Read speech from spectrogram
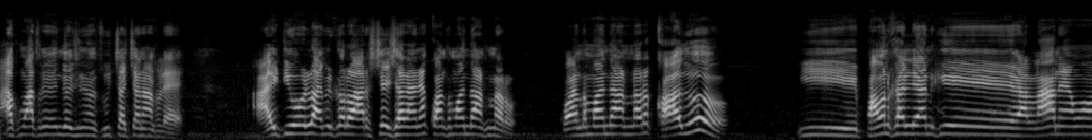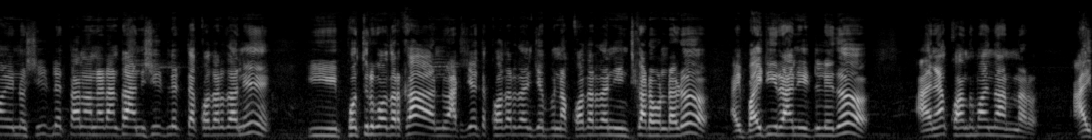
నాకు మాత్రం ఏం తెలిసింది నేను చూసి వచ్చాను అంటలే. ఐటీ వాళ్ళు అమెరికాలో అరెస్ట్ చేశారని కొంతమంది అంటున్నారు. కొంతమంది అంటున్నారు కాదు ఈ పవన్ కళ్యాణ్కి నానేమో ఎన్నో సీట్లు ఇస్తాను అన్నాడంట అన్ని సీట్లు ఇస్తే కుదరదని ఈ పొత్తులు కుదరక నువ్వు అటు చేస్తే కుదరదని చెప్పి నాకు కుదరదని ఇంటికాడ ఉన్నాడు అవి బయటికి రానియట్లేదు ఆయన కొంతమంది అంటున్నారు. అవి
